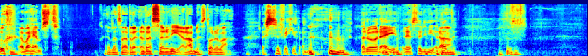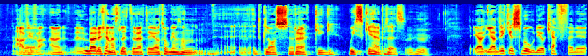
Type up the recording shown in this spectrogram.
Usch, det var hemskt. Eller så här, re- reserverad, står det bara. Reserverad. Rör ej, reserverad. Ja, fy fan. Ja, men Det började kännas lite bättre. Jag tog en sån, eh, ett glas rökig whisky här precis. Det Jag, jag dricker smoothie och kaffe. Det,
